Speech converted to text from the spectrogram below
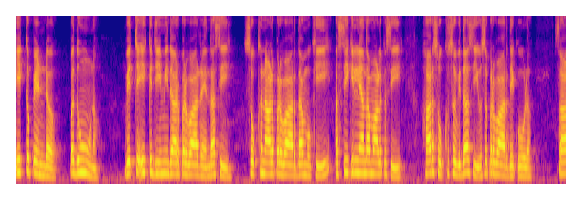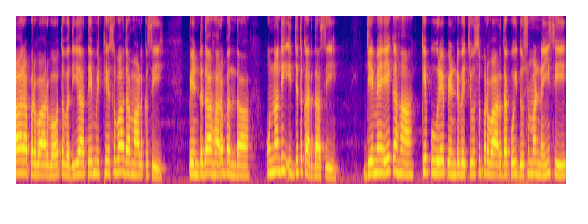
ਇੱਕ ਪਿੰਡ, ਪਦੂਣ, ਵਿੱਚ ਇੱਕ ਜ਼ਿਮੀਂਦਾਰ ਪਰਿਵਾਰ ਰਹਿੰਦਾ ਸੀ। ਸੁੱਖ ਨਾਲ ਪਰਿਵਾਰ ਦਾ ਮੁਖੀ 80 ਕਿੱਲਿਆਂ ਦਾ ਮਾਲਕ ਸੀ। ਹਰ ਸੁੱਖ ਸੁਵਿਧਾ ਸੀ ਉਸ ਪਰਿਵਾਰ ਦੇ ਕੋਲ। ਸਾਰਾ ਪਰਿਵਾਰ ਬਹੁਤ ਵਧੀਆ ਤੇ ਮਿੱਠੇ ਸੁਭਾਅ ਦਾ ਮਾਲਕ ਸੀ। ਪਿੰਡ ਦਾ ਹਰ ਬੰਦਾ ਉਹਨਾਂ ਦੀ ਇੱਜ਼ਤ ਕਰਦਾ ਸੀ। ਜੇ ਮੈਂ ਇਹ ਕਹਾਂ ਕਿ ਪੂਰੇ ਪਿੰਡ ਵਿੱਚ ਉਸ ਪਰਿਵਾਰ ਦਾ ਕੋਈ ਦੁਸ਼ਮਣ ਨਹੀਂ ਸੀ,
